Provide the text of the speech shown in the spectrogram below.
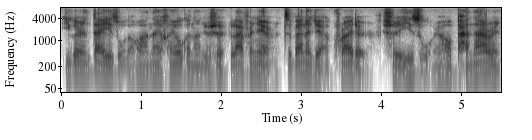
一个人带一组的话，那也很有可能就是 Lafreniere、z b a n a j a、Crider。是一组，然后 Panarin，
